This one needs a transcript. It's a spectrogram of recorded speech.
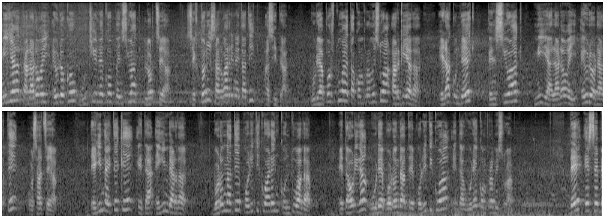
mila talarogei euroko gutxieneko pensioak lortzea sektore zaurgarrenetatik hasita. Gure apostua eta konpromesua argia da, erakundeek pensioak mila larogei euror arte osatzea. Egin daiteke eta egin behar da, borondate politikoaren kontua da. Eta hori da gure borondate politikoa eta gure konpromisoa. DSB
